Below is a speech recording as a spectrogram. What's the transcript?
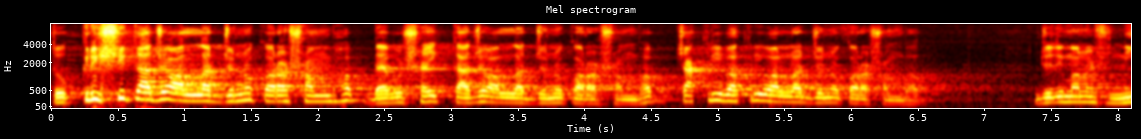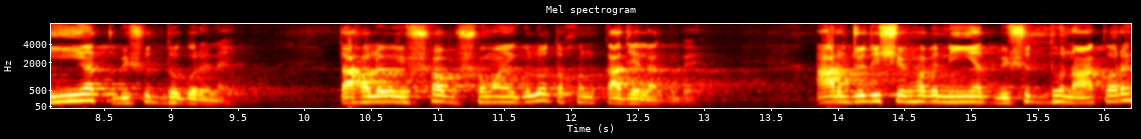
তো কৃষিকাজও আল্লাহর জন্য করা সম্ভব, ব্যবসায়িক কাজও আল্লাহর জন্য করা সম্ভব চাকরি বাকরিও আল্লাহর জন্য করা সম্ভব। যদি মানুষ নিয়াত বিশুদ্ধ করে নেয়, তাহলে ওই সব সময়গুলো তখন কাজে লাগবে। আর যদি সেভাবে নিয়াত বিশুদ্ধ না করে,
